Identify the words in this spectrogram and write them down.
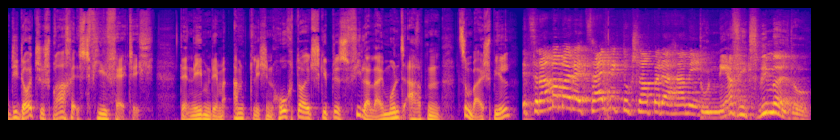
Die deutsche Sprache ist vielfältig, denn neben dem amtlichen Hochdeutsch gibt es vielerlei Mundarten. Zum Beispiel Jetzt räum mal deine Zeit weg, du Schlamper der Hami. Du nerviges Wimmel, du.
